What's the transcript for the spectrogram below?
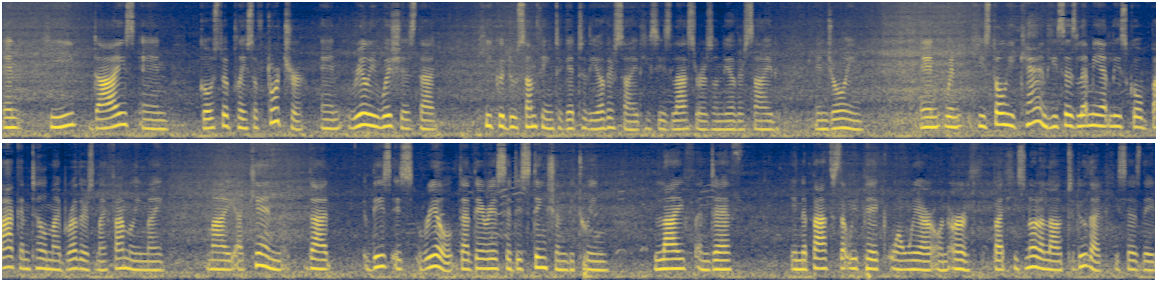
And he dies and goes to a place of torture and really wishes that he could do something to get to the other side. He sees Lazarus on the other side enjoying. And when he's told he can't, he says, Let me at least go back and tell my brothers, my family, my my uh, kin that this is real, that there is a distinction between life and death in the paths that we pick when we are on earth. But he's not allowed to do that. He says they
